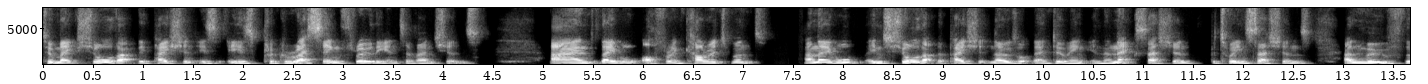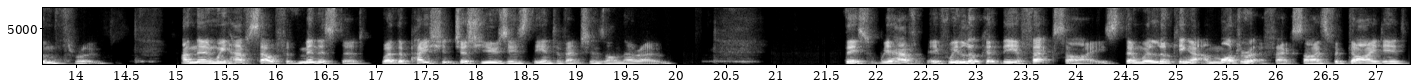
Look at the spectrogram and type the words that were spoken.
to make sure that the patient is, is progressing through the interventions. And they will offer encouragement and they will ensure that the patient knows what they're doing in the next session, between sessions, and move them through. And then we have self-administered, where the patient just uses the interventions on their own. This we have, if we look at the effect size, then we're looking at a moderate effect size for guided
